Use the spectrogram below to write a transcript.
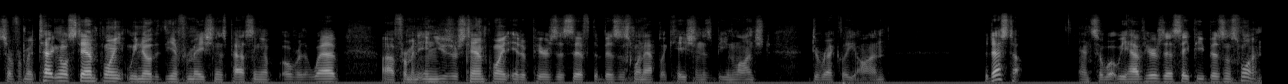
So from a technical standpoint, we know that the information is passing up over the web. Uh, from an end user standpoint, it appears as if the Business One application is being launched directly on the desktop. And so what we have here is SAP Business One.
